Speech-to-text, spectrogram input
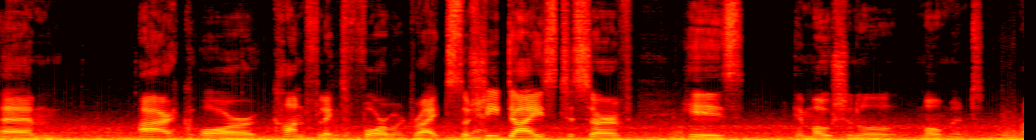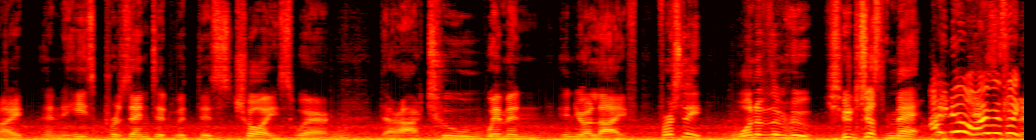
um, arc or conflict forward, right? So she dies to serve his emotional moment, right? And he's presented with this choice where there are two women in your life. Firstly, one of them who you just met. I know. I was like,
